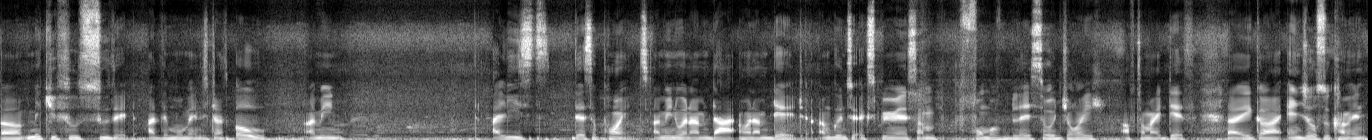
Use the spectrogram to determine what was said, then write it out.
uh, make you feel soothed at the moment that, oh, I mean, at least there's a point. I mean, when I'm di- when I'm dead, I'm going to experience some form of bliss or joy after my death. Like uh, angels will come and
